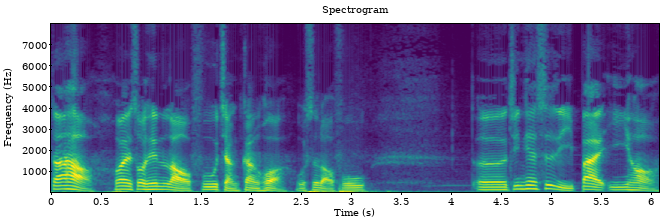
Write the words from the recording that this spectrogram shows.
大家好，欢迎收听老夫讲干话，我是老夫。呃，今天是礼拜一哈，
